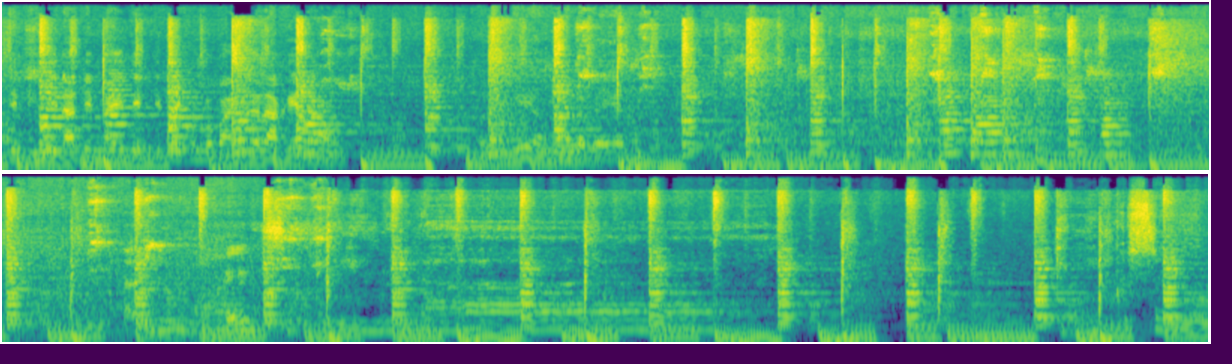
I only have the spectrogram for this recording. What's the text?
natin, hindi natin ma-identify kung babae lalaki oh. ano. O sige, ang mahalaga yan. Okay. Sa'yo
